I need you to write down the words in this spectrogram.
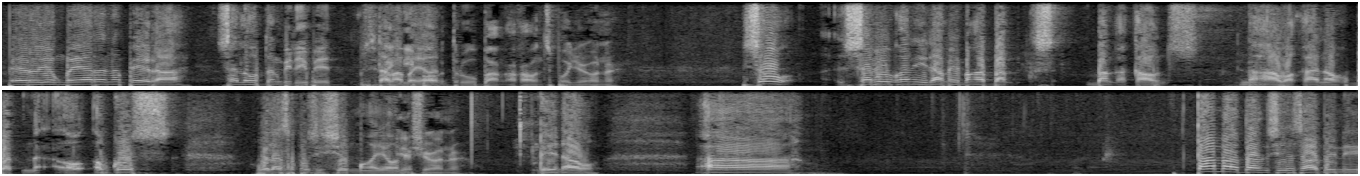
Pero yung bayaran ng pera sa loob ng bilibid. Tama Hindi ba yun? po, through bank accounts po, Your Honor. So, sabi ko kanina, may mga banks, bank accounts na hawak ka, no? But, na- o- of course, wala sa posisyon mga yon. Yes, Your Honor. Okay, now, ah, tama ba ang sinasabi ni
